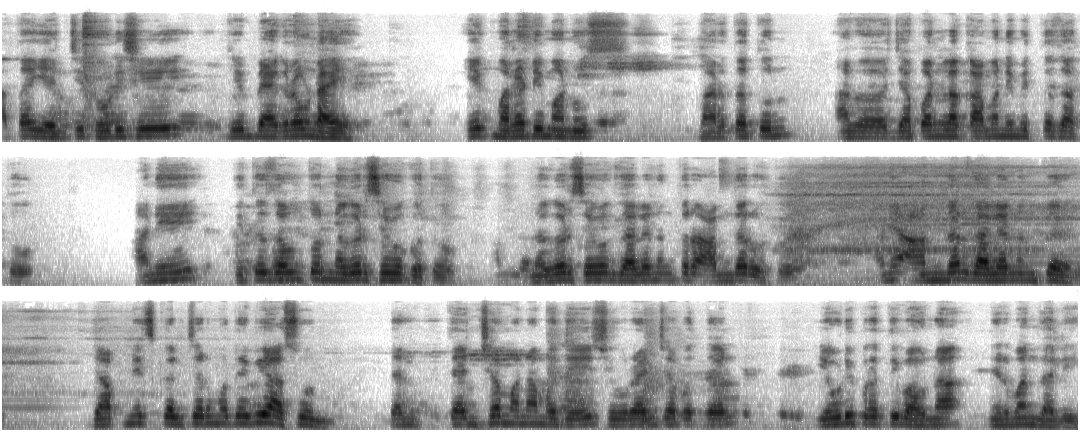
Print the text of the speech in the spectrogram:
आता यांची थोडीशी जी बॅकग्राऊंड आहे एक मराठी माणूस भारतातून जपानला कामानिमित्त जातो. आणि तिथं जाऊन तो नगरसेवक होतो. नगरसेवक झाल्यानंतर आमदार होतो. आणि आमदार झाल्यानंतर जापनीज कल्चरमध्ये बी असून त्यां त्यांच्या मनामध्ये शिवरायांच्याबद्दल एवढी प्रतिभावना निर्माण झाली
